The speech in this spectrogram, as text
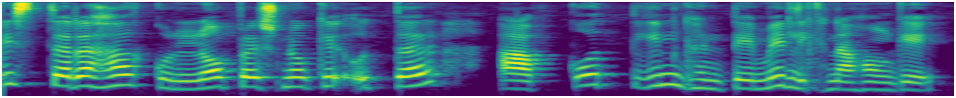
इस तरह कुल नौ प्रश्नों के उत्तर आपको तीन घंटे में लिखना होंगे।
